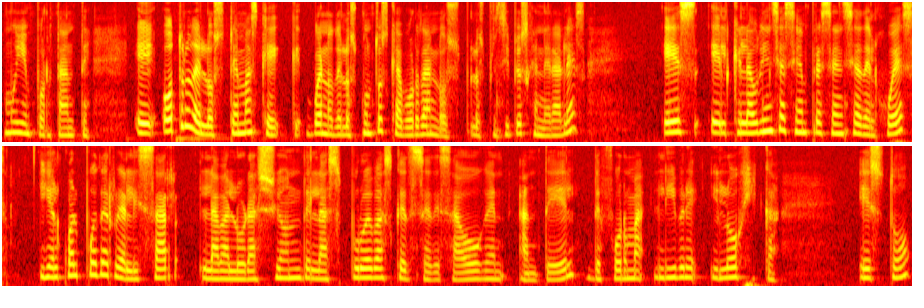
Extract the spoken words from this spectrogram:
muy importante. Eh, otro de los temas que, bueno, de los puntos que abordan los, los principios generales es el que la audiencia sea en presencia del juez y el cual puede realizar la valoración de las pruebas que se desahoguen ante él de forma libre y lógica. Esto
